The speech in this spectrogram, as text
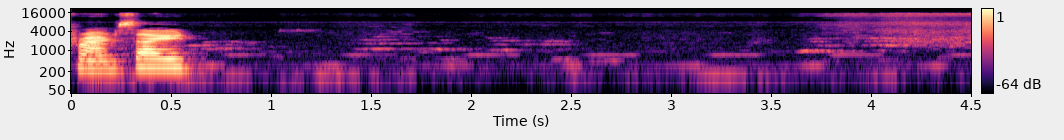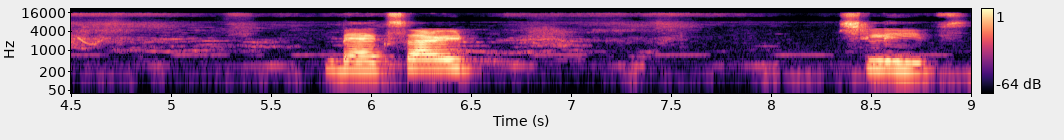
front side back side sleeves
